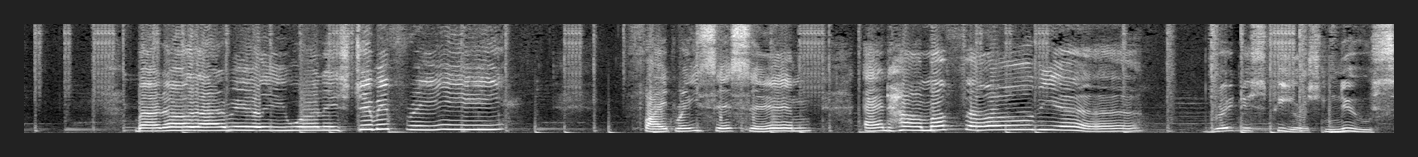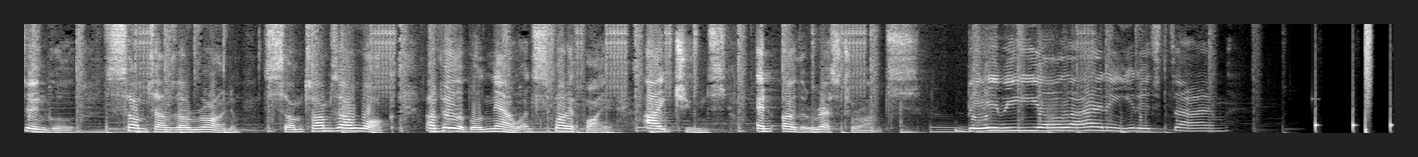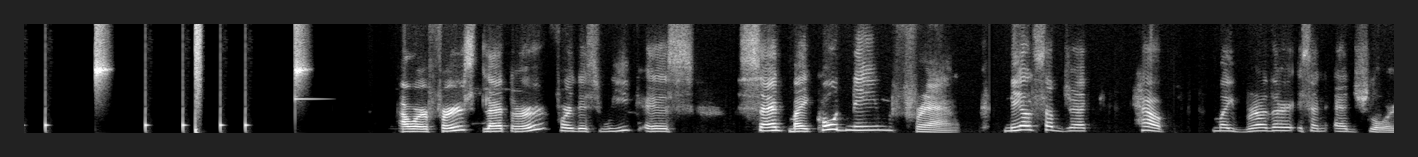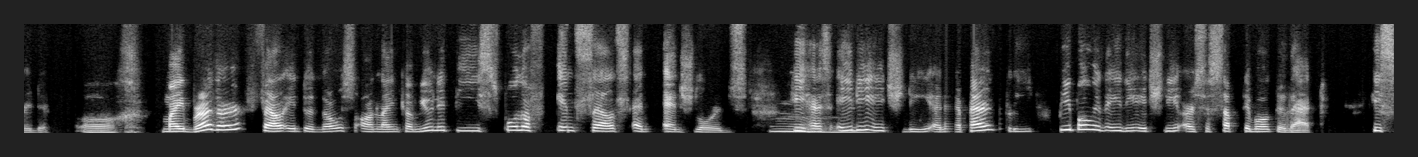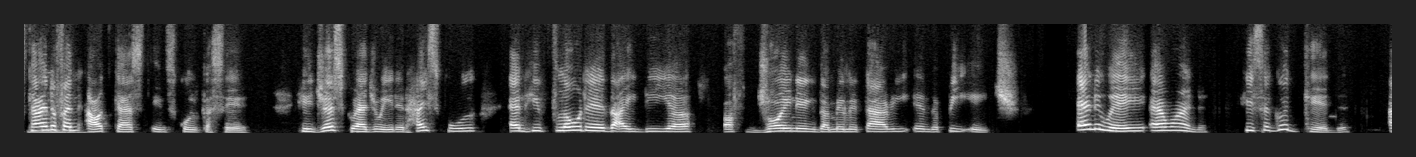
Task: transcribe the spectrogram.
But all I really want is to be free. Fight racism and homophobia. Britney Spears' new single, Sometimes I Run, Sometimes I Walk, available now on Spotify, iTunes, and other restaurants. Baby, all I need is time. Our first letter for this week is sent by codename Frank. Male subject, help. My brother is an edge lord. Oh, My brother fell into those online communities full of incels and edge lords. He has Hmm. ADHD, and apparently, people with ADHD are susceptible to that. He's kind of an outcast in school kasi. He just graduated high school and he floated the idea of joining the military in the PH. Anyway, Ewan, he's a good kid.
